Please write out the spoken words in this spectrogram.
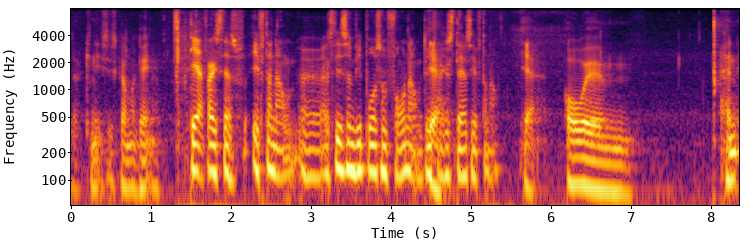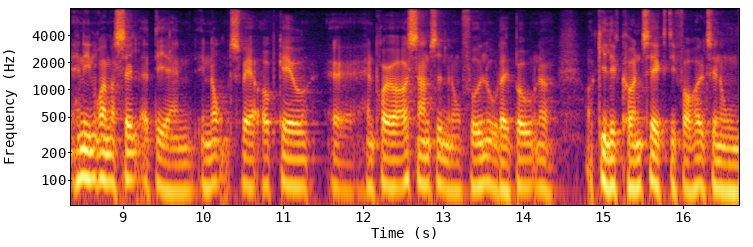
eller kinesisk amerikaner. Det er faktisk deres efternavn. Øh, altså det, som vi bruger som fornavn, det er ja. faktisk deres efternavn. Ja, og øh, han, han indrømmer selv, at det er en enormt svær opgave. Øh, han prøver også samtidig med nogle fodnoter i bogen at, at give lidt kontekst i forhold til nogle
